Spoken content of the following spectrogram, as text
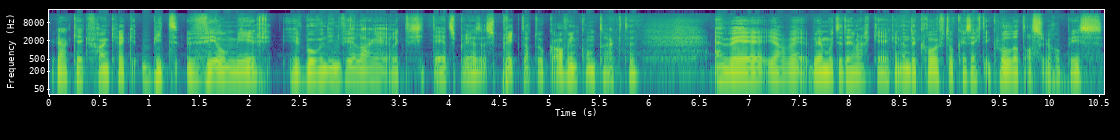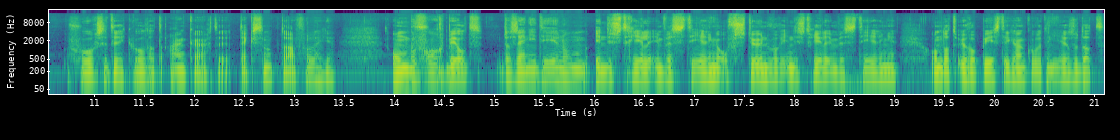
Ja, kijk, Frankrijk biedt veel meer, heeft bovendien veel lagere elektriciteitsprijzen, spreekt dat ook af in contracten. En wij, ja, wij, wij moeten er naar kijken. En de Croo heeft ook gezegd, ik wil dat als Europees voorzitter, ik wil dat aankaarten, teksten op tafel leggen. Om bijvoorbeeld, er zijn ideeën om industriële investeringen of steun voor industriële investeringen, om dat Europees te gaan coördineren, zodat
